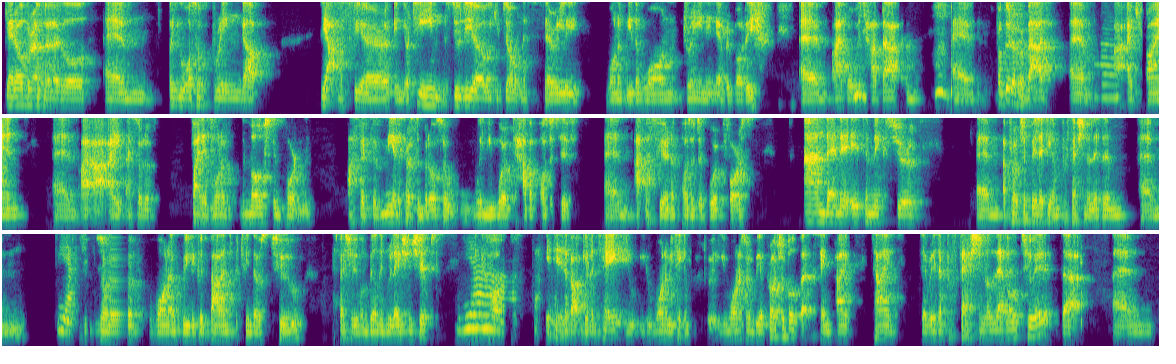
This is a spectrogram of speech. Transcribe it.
get over a hurdle, um, but you also bring up the atmosphere in your team, the studio. You don't necessarily want to be the one draining everybody. Um, I've always had that, and um, for good or for bad, um, Uh, I, I try and um, I, I, I sort of find it's one of the most important aspects of me as a person, but also when you work to have a positive um, atmosphere and a positive workforce. And then it, it's a mixture of um, approachability and professionalism. Um, you sort of want a really good balance between those two, especially when building relationships. Yeah. It is about give and take. You you want to be taken. You want to sort of be approachable, but at the same time, time there is a professional level to it that um,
